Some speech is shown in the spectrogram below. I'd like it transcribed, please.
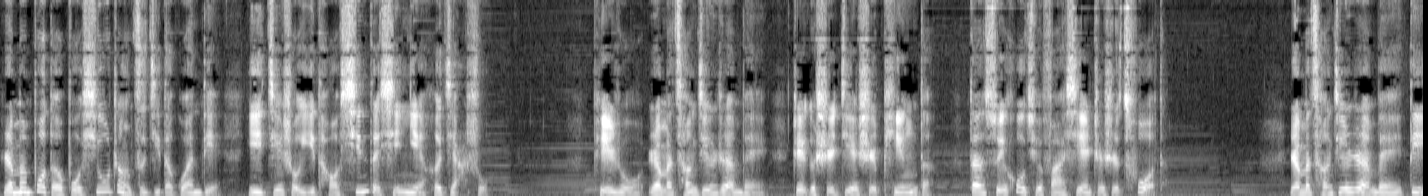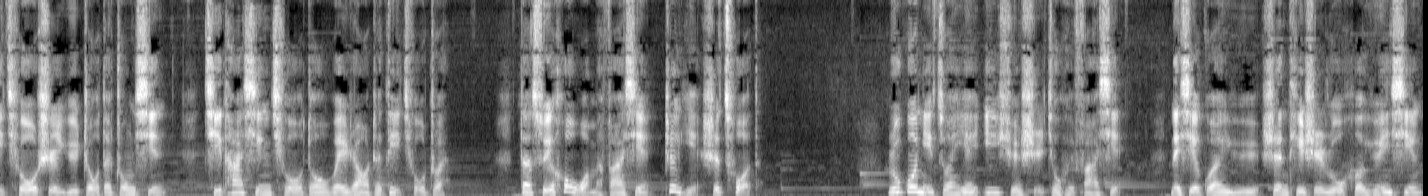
人们不得不修正自己的观点，以接受一套新的信念和假说。譬如，人们曾经认为这个世界是平的，但随后却发现这是错的。人们曾经认为地球是宇宙的中心，其他星球都围绕着地球转，但随后我们发现这也是错的。如果你钻研医学史，就会发现，那些关于身体是如何运行、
